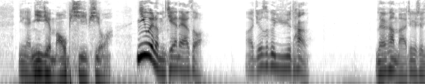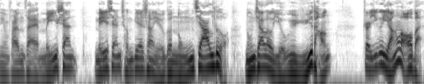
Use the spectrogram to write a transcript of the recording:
你看你这毛皮皮哇，你以为那么简单嗦？啊，就是个鱼塘。来看吧，这个事情发生在眉山，眉山城边上有个农家乐，农家乐有个鱼塘，这一个杨老板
